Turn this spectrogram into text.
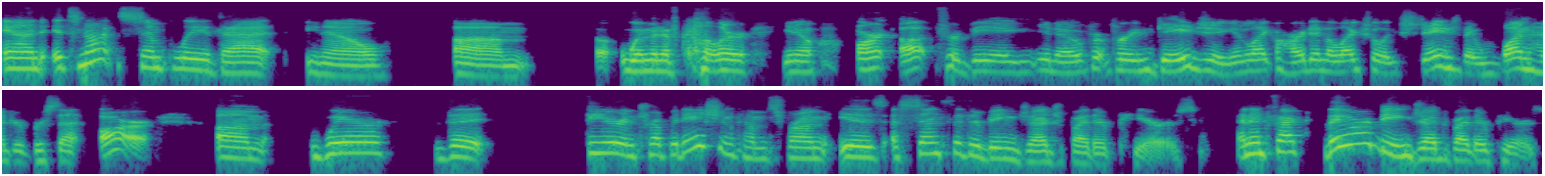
And it's not simply that, you know, um, women of color, you know, aren't up for being, you know, for, for engaging in like hard intellectual exchange. They 100% are. Um, where the fear and trepidation comes from is a sense that they're being judged by their peers. And in fact, they are being judged by their peers.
